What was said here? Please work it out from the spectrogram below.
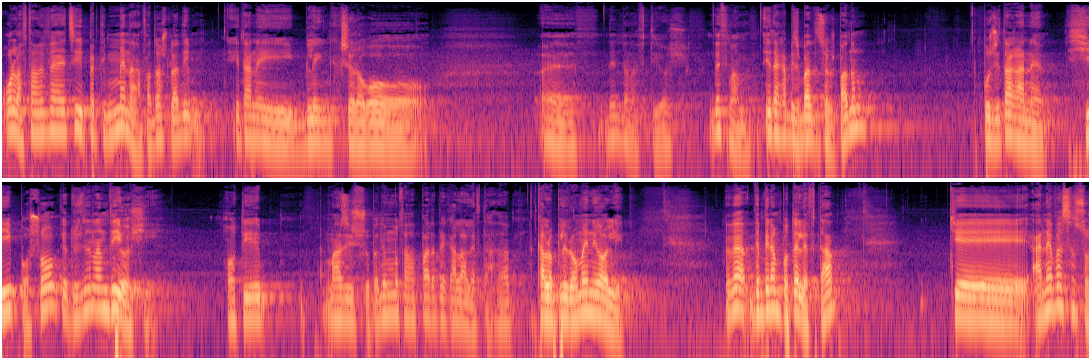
όλα αυτά βέβαια έτσι υπερτιμημένα. Φαντάσου δηλαδή ήταν η Blink, ξέρω εγώ, ε, δεν ήταν αυτή, όχι. Δεν θυμάμαι. Ήταν κάποιες μπάντες τέλος πάντων που ζητάγανε χ ποσό και τους δίναν δύο χ. Ότι μαζί σου, παιδί μου, θα πάρετε καλά λεφτά. Θα... Καλοπληρωμένοι όλοι. Βέβαια δεν πήραν ποτέ λεφτά και ανέβασαν στο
